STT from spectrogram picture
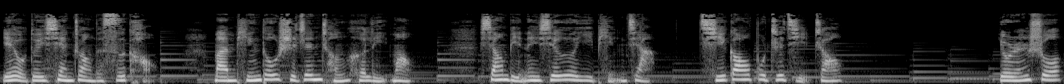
也有对现状的思考，满屏都是真诚和礼貌。相比那些恶意评价，棋高不知几招。有人说，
